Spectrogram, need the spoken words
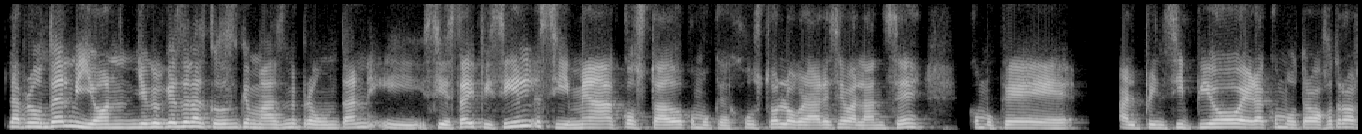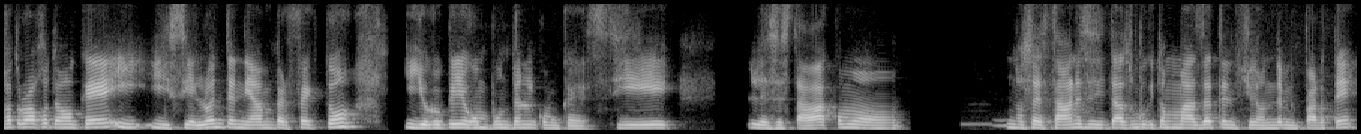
La pregunta del millón, yo creo que es de las cosas que más me preguntan y si está difícil, sí me ha costado como que justo lograr ese balance, como que al principio era como trabajo, trabajo, trabajo, tengo que, y, y si lo entendían perfecto, y yo creo que llegó un punto en el como que sí les estaba como, no sé, estaba necesitadas un poquito más de atención de mi parte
